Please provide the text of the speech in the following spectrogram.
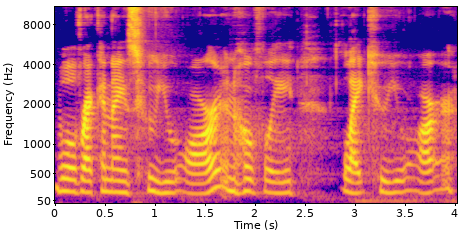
will recognize who you are and hopefully like who you are.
